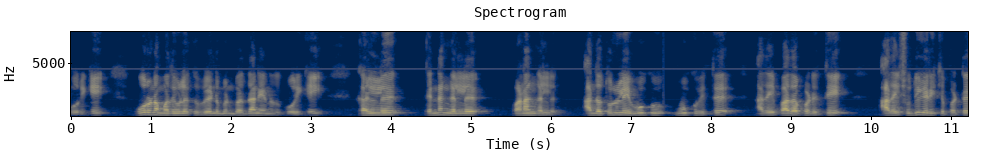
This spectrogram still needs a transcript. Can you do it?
கோரிக்கை. பூரண மதுவிலக்கு வேண்டும் என்பதுதான் எனது கோரிக்கை. கல் தென்னங்கல் பனங்கல் அந்த தொழிலை ஊக்கு ஊக்குவித்து அதை பதப்படுத்தி அதை சுத்திகரிக்கப்பட்டு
